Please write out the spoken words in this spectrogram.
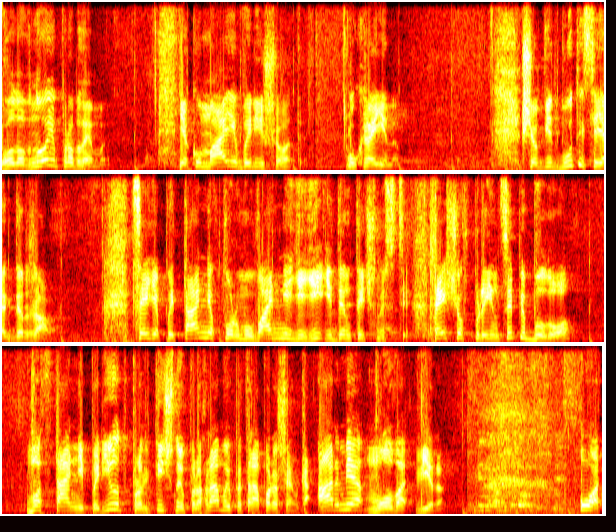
головною проблемою, яку має вирішувати Україна, щоб відбутися як держава. Це є питання формування її ідентичності. Те, що в принципі було в останній період політичною програмою Петра Порошенка: армія, мова, віра. От,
